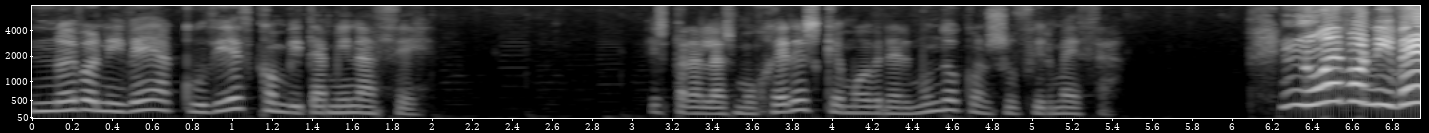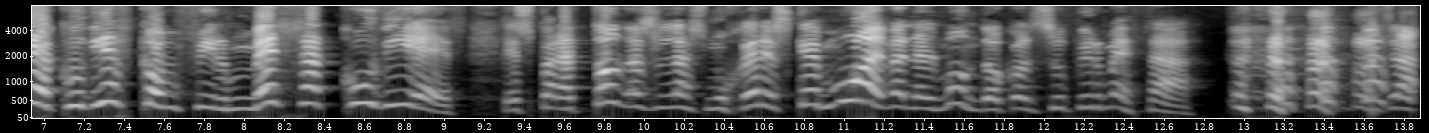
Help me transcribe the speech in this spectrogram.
Nuevo Nivea Q10 con vitamina C. Es para las mujeres que mueven el mundo con su firmeza. Nuevo Nivea Q10 con firmeza Q10. Es para todas las mujeres que mueven el mundo con su firmeza. ya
